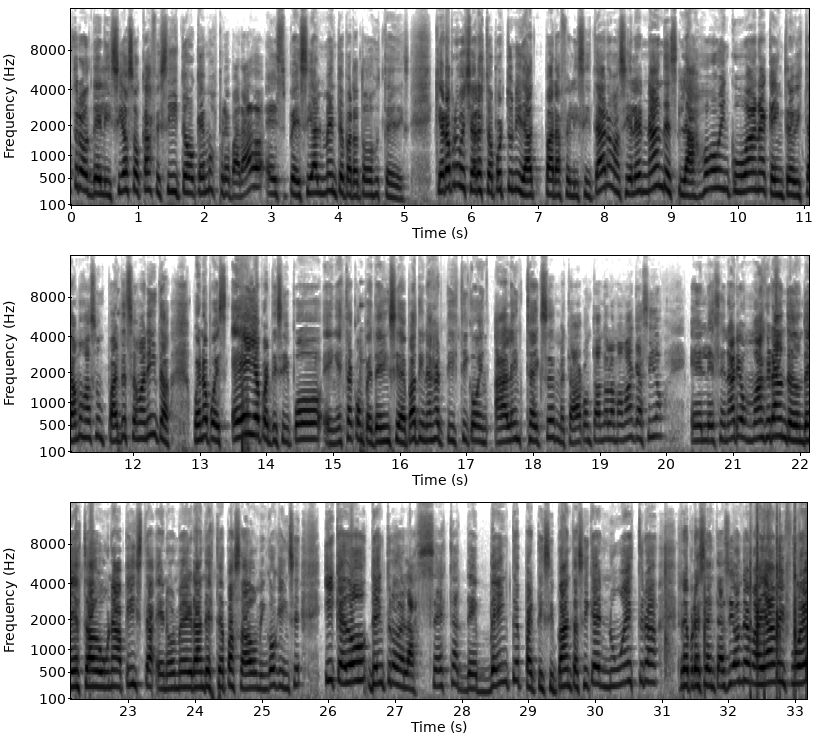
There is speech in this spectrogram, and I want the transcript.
otro delicioso cafecito que hemos preparado especialmente para todos ustedes. Quiero aprovechar esta oportunidad para felicitar a Maciel Hernández, la joven cubana que entrevistamos hace un par de semanitas. Bueno, pues ella participó en esta competencia de patinaje artístico en Allen, Texas. Me estaba contando la mamá que ha sido el escenario más grande donde haya estado una pista enorme de grande este pasado domingo 15 y quedó dentro de la cesta de 20 participantes. Así que nuestra representación de Miami fue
